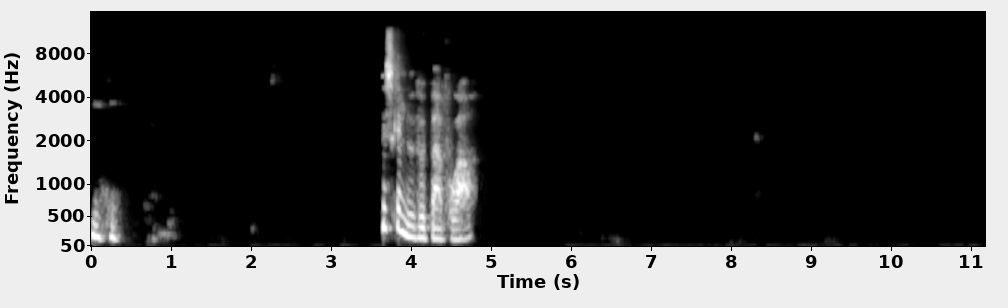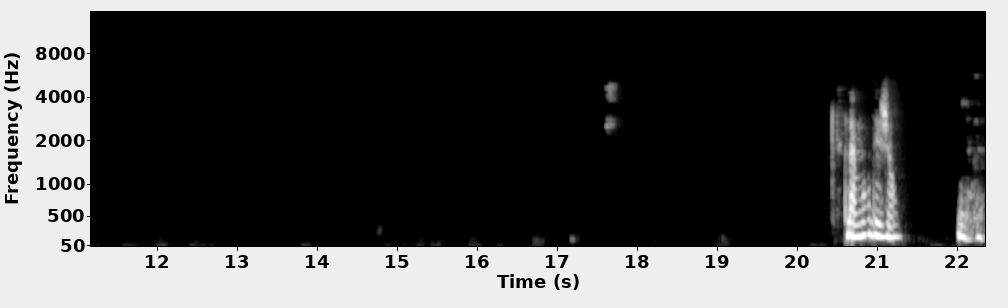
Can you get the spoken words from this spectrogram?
Mhm. Qu'est-ce qu'elle ne veut pas voir L'amour des gens. Mhm.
